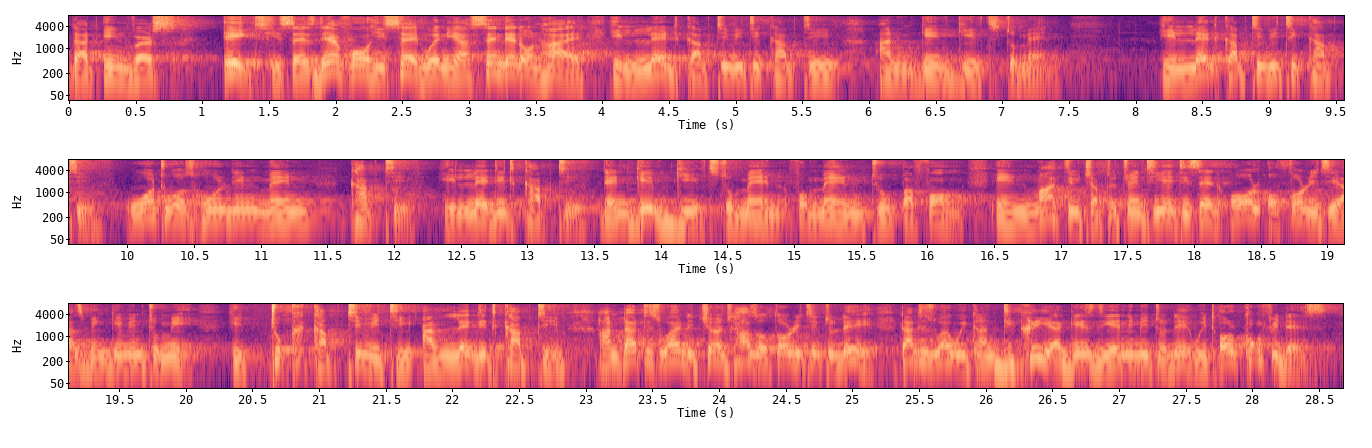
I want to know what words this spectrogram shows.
that in verse 8, he says, Therefore, he said, when he ascended on high, he led captivity captive and gave gifts to men. He led captivity captive. What was holding men captive? He led it captive, then gave gifts to men for men to perform. In Matthew chapter 28, he said, All authority has been given to me. He took captivity and led it captive. And that is why the church has authority today. That is why we can decree against the enemy today with all confidence.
